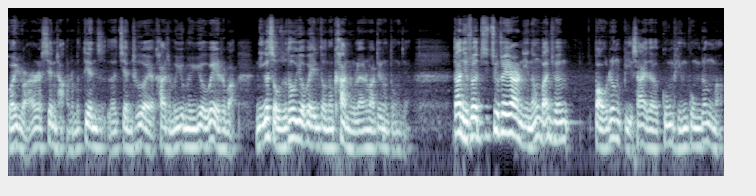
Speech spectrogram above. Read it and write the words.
还原啊，现场什么电子的监测呀，看什么越没越位是吧？你个手指头越位你都能看出来是吧？这种东西，但你说就这样，你能完全？保证比赛的公平公正吗？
